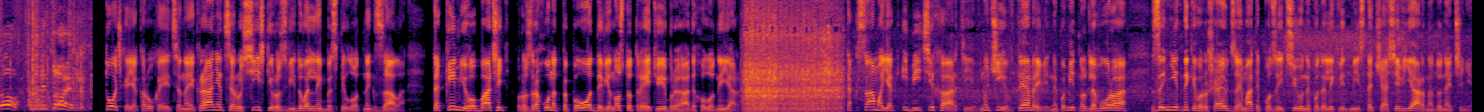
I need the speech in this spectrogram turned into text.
До, літаємо. Точка, яка рухається на екрані, це російський розвідувальний безпілотник зала. Таким його бачить розрахунок ППО 93-ї бригади Холодний Яр. Так само, як і бійці Хартії, вночі в темряві, непомітно для ворога, зенітники вирушають займати позицію неподалік від міста Часів Яр на Донеччині.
